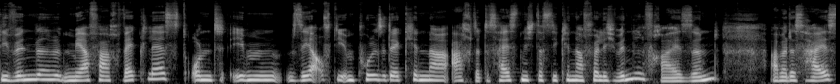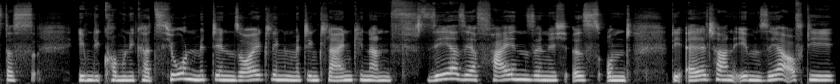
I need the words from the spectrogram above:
die Windel mehrfach weglässt und eben sehr auf die Impulse der Kinder achtet. Das heißt nicht, dass die Kinder völlig windelfrei sind, aber das heißt, dass eben die Kommunikation mit den Säuglingen, mit den kleinen Kindern sehr, sehr feinsinnig ist und die Eltern eben sehr auf die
